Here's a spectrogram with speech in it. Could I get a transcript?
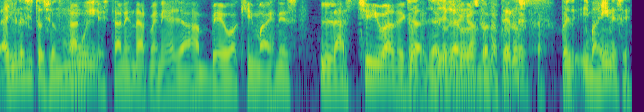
Hay una situación Están, muy... están en Armenia, ya veo aquí imágenes, las chivas de cafeteros. ya llegaron los cafeteros, pues imagínese.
